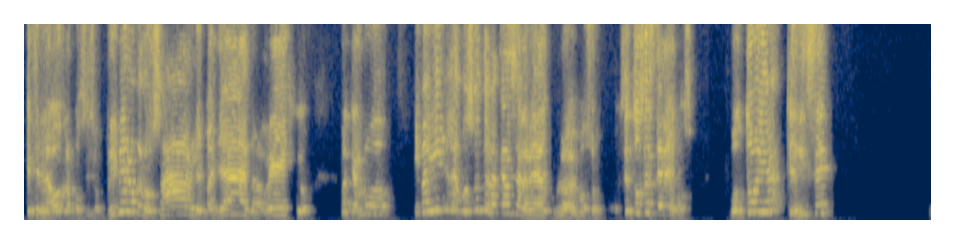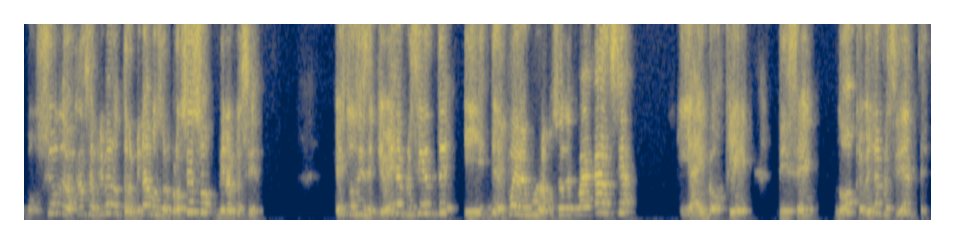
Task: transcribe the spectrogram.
Esta es la otra posición. Primero que nos hable mañana, Regio, Macanudo, mañana la moción de vacancia la, la vemos hoy. Entonces tenemos Montoya que dice, moción de vacancia primero, terminamos el proceso, viene el presidente. Estos dicen que viene el presidente y después vemos la moción de vacancia y hay los que dicen, no, que viene el presidente.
